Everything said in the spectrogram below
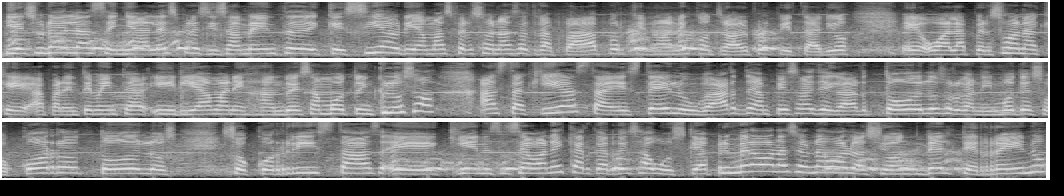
y es una de las señales precisamente de que sí habría más personas atrapadas porque no han encontrado al propietario eh, o a la persona que aparentemente iría manejando esa moto. Incluso hasta aquí, hasta este lugar, ya empiezan a llegar todos los organismos de socorro, todos los socorristas, eh, quienes se van a encargar de esa búsqueda Primero van a hacer una evaluación del terreno,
